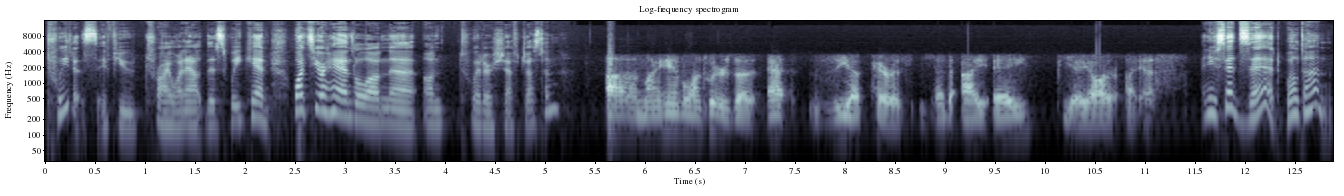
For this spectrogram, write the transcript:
tweet us if you try one out this weekend. What's your handle on uh, on Twitter, Chef Justin? Uh, my handle on Twitter is uh, at Zia Paris, Z I A P A R I S. And you said Zed. Well done.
